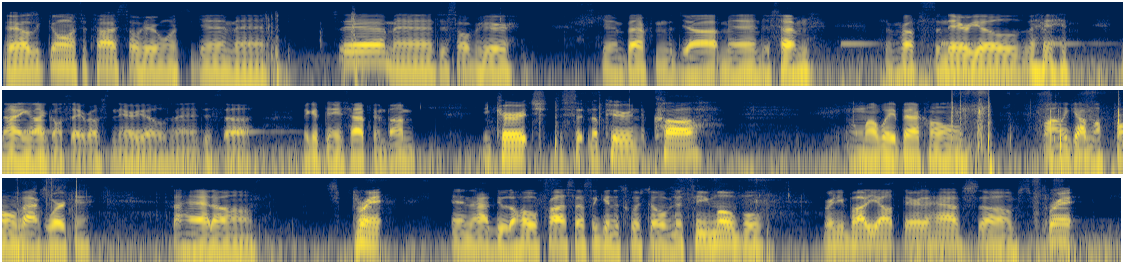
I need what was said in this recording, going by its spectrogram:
Hey, how's it going? It's Ty So here once again, man. So yeah, man, just over here, just getting back from the job, man. Just having some rough scenarios, man. no, I ain't, I ain't gonna say rough scenarios, man. Just uh, making things happen. But I'm encouraged. Just sitting up here in the car on my way back home. Finally got my phone back working. So I had um Sprint and I do the whole process of getting switched over to T-Mobile. For anybody out there that have some Sprint,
